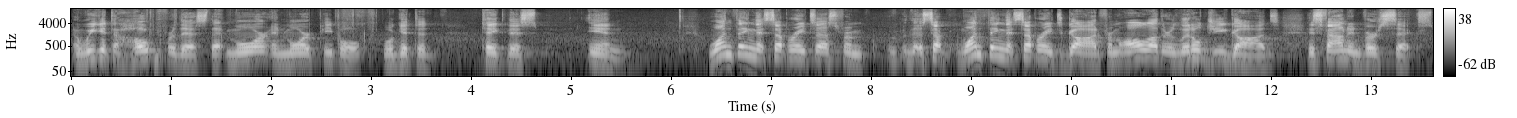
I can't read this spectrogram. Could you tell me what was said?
and we get to hope for this that more and more people will get to take this in. One thing that separates us from the one thing that separates God from all other little g gods is found in verse 6.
